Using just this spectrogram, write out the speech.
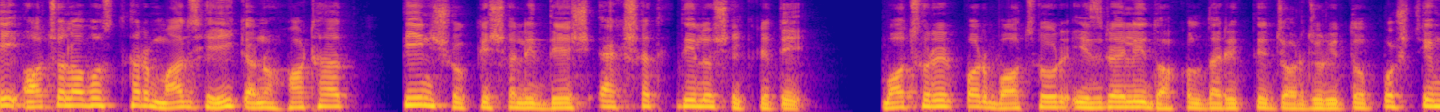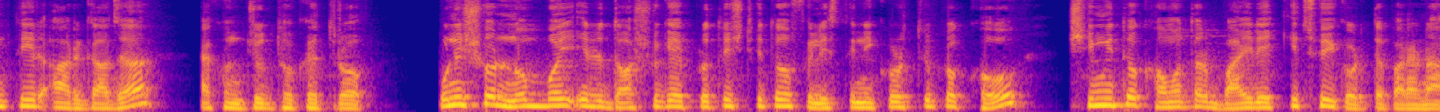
এই অচলাবস্থার মাঝেই কেন হঠাৎ তিন শক্তিশালী দেশ একসাথে দিল স্বীকৃতি? বছরের পর বছর ইসরায়েলি দখলদারিত্বে জর্জরিত পশ্চিম তীর আর গাজা এখন যুদ্ধক্ষেত্র। উনিশশো নব্বই এর দশকে প্রতিষ্ঠিত ফিলিস্তিনি কর্তৃপক্ষ সীমিত ক্ষমতার বাইরে কিছুই করতে পারে না।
